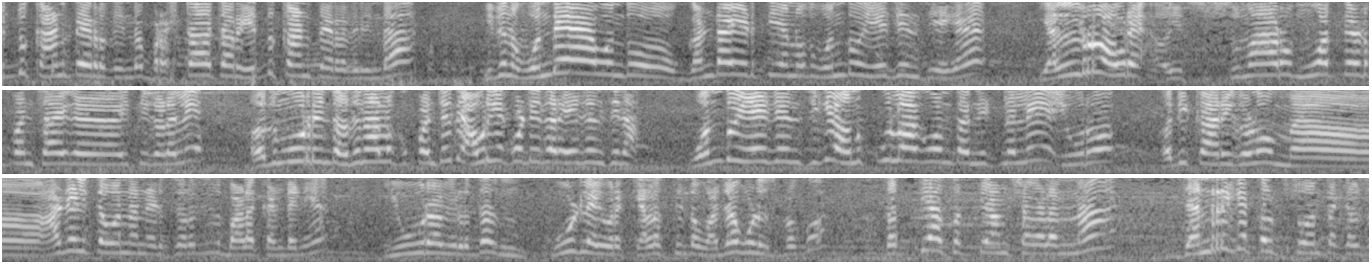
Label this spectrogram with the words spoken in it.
ಎದ್ದು ಕಾಣ್ತಾ ಇರೋದ್ರಿಂದ, ಭ್ರಷ್ಟಾಚಾರ ಎದ್ದು ಕಾಣ್ತಾ ಇರೋದ್ರಿಂದ ಇದನ್ನ ಒಂದೇ ಒಂದು ಗಂಡ ಹಿಡ್ತಿ ಅನ್ನೋದು ಒಂದು ಏಜೆನ್ಸಿಗೆ ಎಲ್ಲರೂ ಅವರೇ. ಸುಮಾರು ಮೂವತ್ತೆರಡು ಪಂಚಾಯಿತಿಗಳಲ್ಲಿ ಹದಿಮೂರರಿಂದ ಹದಿನಾಲ್ಕು ಪಂಚಾಯತಿ ಅವರಿಗೆ ಕೊಟ್ಟಿದ್ದಾರೆ ಏಜೆನ್ಸಿನ. ಒಂದು ಏಜೆನ್ಸಿಗೆ ಅನುಕೂಲ ಆಗುವಂತ ನಿಟ್ಟಿನಲ್ಲಿ ಇವರು ಅಧಿಕಾರಿಗಳು ಆಡಳಿತವನ್ನ ನಡೆಸಿರೋದು ಇದು ಬಹಳ ಖಂಡನೀಯ. ಇವರ ವಿರುದ್ಧ ಕೂಡಲೇ ಇವರ ಕೆಲಸದಿಂದ ವಜಾಗೊಳಿಸಬೇಕು. ಸತ್ಯ ಸತ್ಯಾಂಶಗಳನ್ನ ಜನರಿಗೆ ತಲುಪಿಸುವಂತ ಕೆಲಸ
